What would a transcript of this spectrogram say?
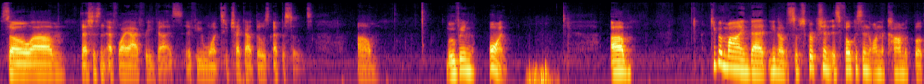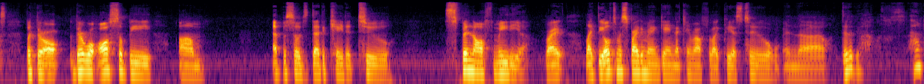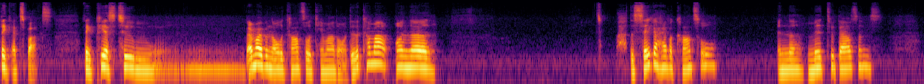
So um, that's just an FYI for you guys if you want to check out those episodes. Um, moving on. Um, keep in mind that you know the subscription is focusing on the comic books but there are there will also be um, episodes dedicated to spin-off media, right? Like the Ultimate Spider-Man game that came out for like PS2 and uh, did it? I don't think Xbox. I think PS2. Mm, that might have been the only console it came out on. Did it come out on uh, Does Sega have a console in the mid 2000s?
